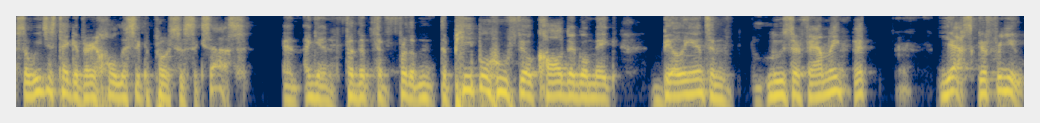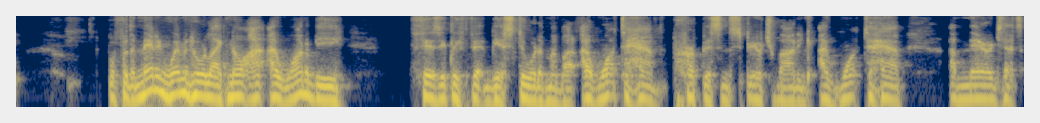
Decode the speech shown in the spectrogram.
so we just take a very holistic approach to success. And again, for the for the, the people who feel called to go make billions and lose their family, that, yes, good for you. But for the men and women who are like, no, I, I want to be physically fit, and be a steward of my body. I want to have purpose and spirituality. I want to have a marriage that's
